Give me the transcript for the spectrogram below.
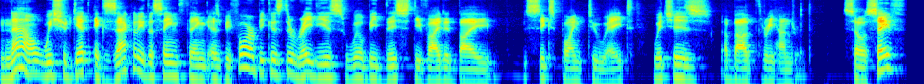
Now we should get exactly the same thing as before because the radius will be this divided by 6.28, which is about 300. So save,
